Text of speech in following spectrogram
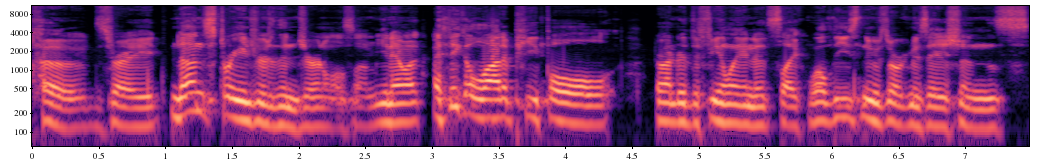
codes, right? None stranger than journalism. You know, I think a lot of people are under the feeling it's like, well, these news organizations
